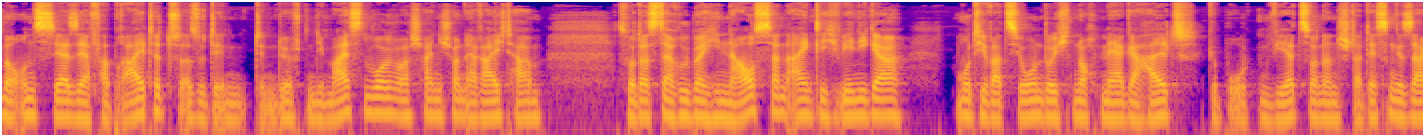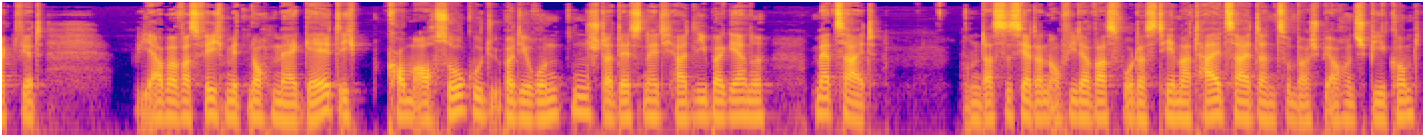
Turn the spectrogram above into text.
bei uns sehr, sehr verbreitet. Also den, den dürften die meisten wohl wahrscheinlich schon erreicht haben, so dass darüber hinaus dann eigentlich weniger Motivation durch noch mehr Gehalt geboten wird, sondern stattdessen gesagt wird, ja, aber was will ich mit noch mehr Geld? Ich komme auch so gut über die Runden. Stattdessen hätte ich halt lieber gerne mehr Zeit. Und das ist ja dann auch wieder was, wo das Thema Teilzeit dann zum Beispiel auch ins Spiel kommt.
